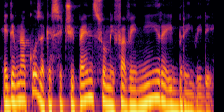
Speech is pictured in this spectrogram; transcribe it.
ed è una cosa che se ci penso mi fa venire i brividi.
